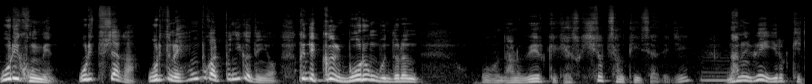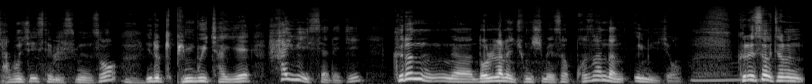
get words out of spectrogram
우리 국민, 우리 투자가, 우리들은 행복할 뿐이거든요. 근데 그걸 모르는 분들은 오, 나는 왜 이렇게 계속 실업 상태에 있어야 되지? 나는 왜 이렇게 자본 시스템이 있으면서 이렇게 빈부의 차이에 하위에 있어야 되지? 그런 어, 논란의 중심에서 벗어난다는 의미죠. 그래서 저는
